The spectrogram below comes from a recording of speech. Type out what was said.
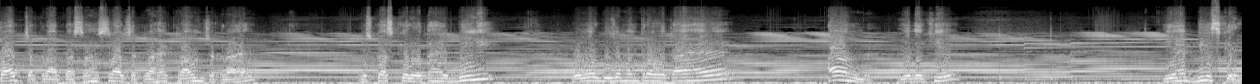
टॉप चक्र आपका सहस्रा चक्र है क्राउन चक्र है उसका स्केल होता है बी और बीज मंत्र होता है अंग। ये देखिए, ये है बी स्केल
